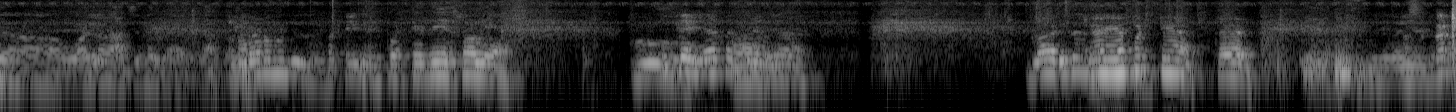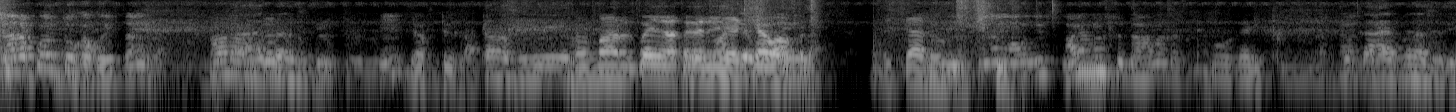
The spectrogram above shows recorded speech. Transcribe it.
जाऊ. पट्टे दे सोन्या. हो. या पट्ट्या? गाडी? या, तर. का. माणूस पाहिजे आता ठेवा आपला चार काय पण असू दे.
